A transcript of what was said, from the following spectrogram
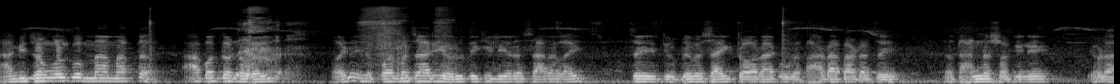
हामी जङ्गलको मा मात्र आबद्ध नभई होइन यो कर्मचारीहरूदेखि लिएर सारालाई चाहिँ त्यो व्यावसायिक टहराको भाडाबाट चाहिँ धान्न सकिने एउटा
